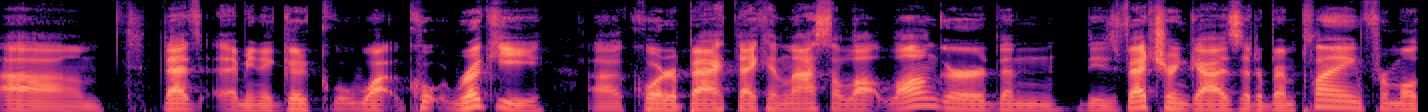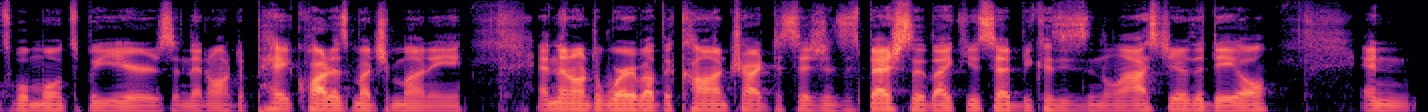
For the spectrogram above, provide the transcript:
um, that's I mean a good rookie uh, quarterback that can last a lot longer than these veteran guys that have been playing for multiple multiple years and they don't have to pay quite as much money and they don't have to worry about the contract decisions especially like you said because he's in the last year of the deal. And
